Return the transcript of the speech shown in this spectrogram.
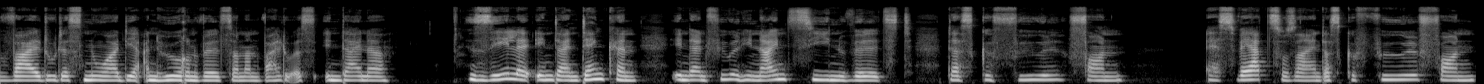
weil du das nur dir anhören willst, sondern weil du es in deine Seele, in dein Denken, in dein Fühlen hineinziehen willst, das Gefühl von es wert zu sein, das Gefühl von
